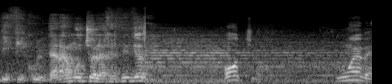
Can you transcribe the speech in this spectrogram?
dificultará mucho el ejercicio. 8, 9,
